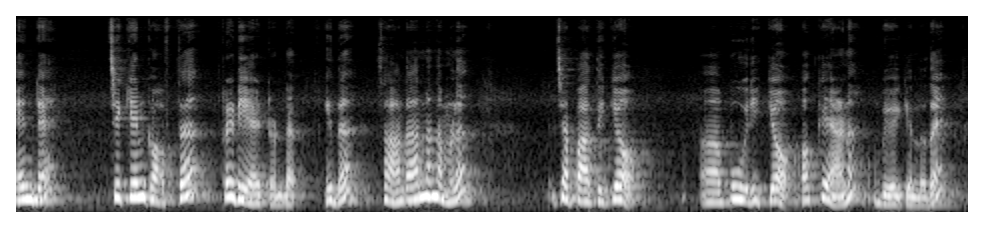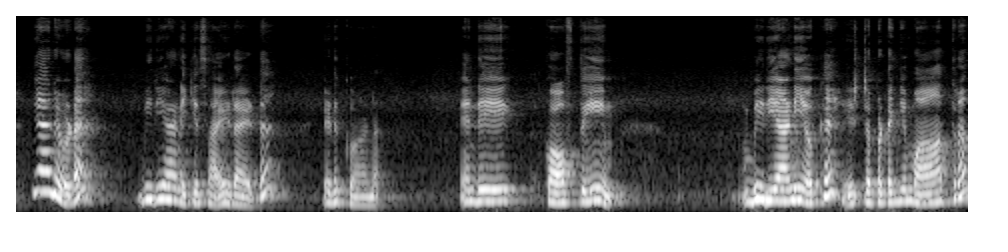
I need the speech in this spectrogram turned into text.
എന്റെ ചിക്കൻ കോഫ്ത്ത് റെഡി ആയിട്ടുണ്ട്. ഇത് സാധാരണ നമ്മൾ ചപ്പാത്തിക്കോ പൂരിക്കോ ഒക്കെയാണ് ഉപയോഗിക്കുന്നത്. ഞാനിവിടെ ബിരിയാണിക്ക് സൈഡായിട്ട് എടുക്കുവാണ്. എന്റെ ഈ കോഫ്തയും ബിരിയാണിയൊക്കെ ഇഷ്ടപ്പെട്ടെങ്കിൽ മാത്രം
